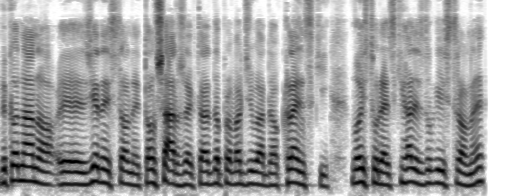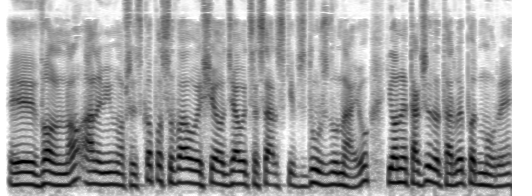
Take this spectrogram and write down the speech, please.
Wykonano y, z jednej strony tą szarżę, która doprowadziła do klęski wojsk tureckich, ale z drugiej strony y, wolno, ale mimo wszystko posuwały się oddziały cesarskie wzdłuż Dunaju i one także dotarły pod mury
